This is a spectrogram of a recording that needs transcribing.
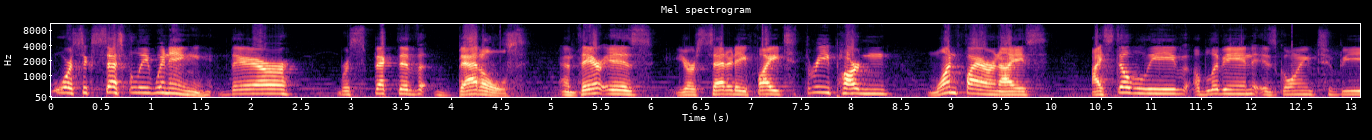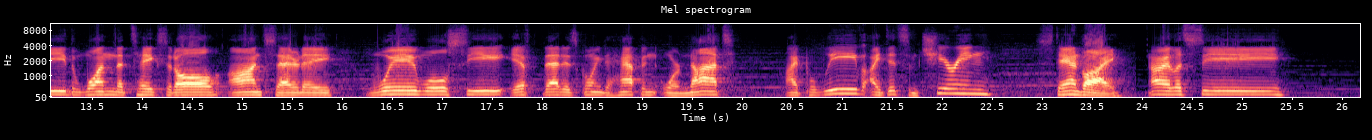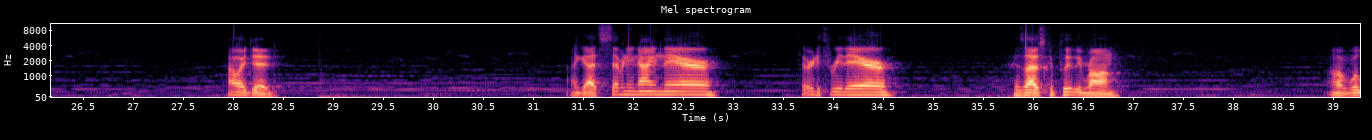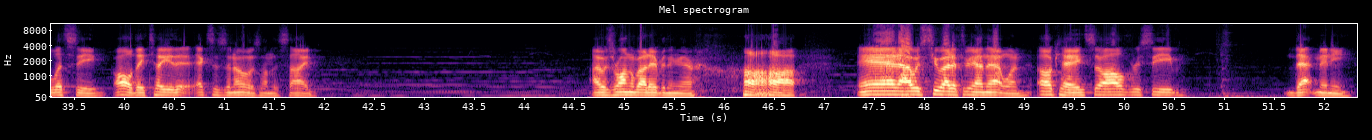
for successfully winning their respective battles. And there is your Saturday fight. Three Parton, one Fire and Ice. I still believe Oblivion is going to be the one that takes it all on Saturday. We will see if that is going to happen or not. I believe I did some cheering. Stand by. Alright, let's see how I did. I got 79 there, 33 there, because I was completely wrong. Uh, well, let's see. Oh, they tell you the X's and O's on the side. I was wrong about everything there. and I was 2 out of 3 on that one. Okay, so I'll receive that many.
